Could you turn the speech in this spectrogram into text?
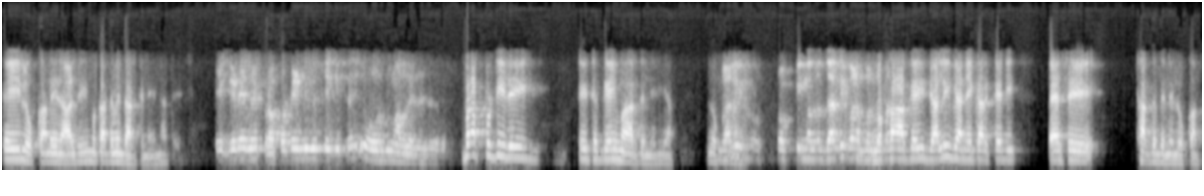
ਕਈ ਲੋਕਾਂ ਦੇ ਨਾਲ ਜੀ ਮੁਕੱਦਮੇ ਦਰਜ ਨੇ ਇਹਨਾਂ ਤੇ। ਇਹ ਕਿਹੜੇ ਜਿਹੜੇ ਪ੍ਰਾਪਰਟੀ ਦੇ ਉੱਤੇ ਕੀਤੇ ਜੀ ਹੋਰ ਮਾਮਲੇ ਨੇ ਵਿੱਚ? ਪ੍ਰਾਪਰਟੀ ਦੇ ਇਹ ਠੱਗੀਆਂ ਹੀ ਮਾਰਦੇ ਨੇ ਜੀ ਆਪਣੇ ਲੋਕਾਂ ਜਾਲੀ ਨੂੰ। ਪ੍ਰੋਪਰਟੀ ਮਤਲਬ ਜਾਲੀ ਬਣ ਕੇ ਜੀ ਜਾਲੀ ਬਿਆਨੇ ਕਰਕੇ ਜੀ ਪੈਸੇ ਠੱਗਦੇ ਨੇ ਲੋਕਾਂ ਤੋਂ।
